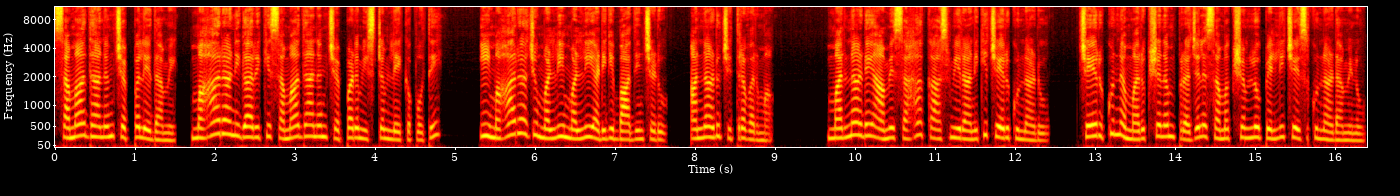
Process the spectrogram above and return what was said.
సమాధానం చెప్పలేదామె. మహారాణిగారికి సమాధానం చెప్పడం ఇష్టం లేకపోతే? ఈ మహారాజు మళ్ళీ మళ్ళీ అడిగి బాధించడు అన్నాడు చిత్రవర్మ. మర్నాడే ఆమె సహా కాశ్మీరానికి చేరుకున్నాడు. చేరుకున్న మరుక్షణం ప్రజల సమక్షంలో పెళ్ళి చేసుకున్నాడామెను.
